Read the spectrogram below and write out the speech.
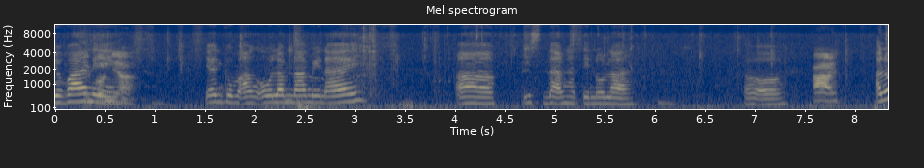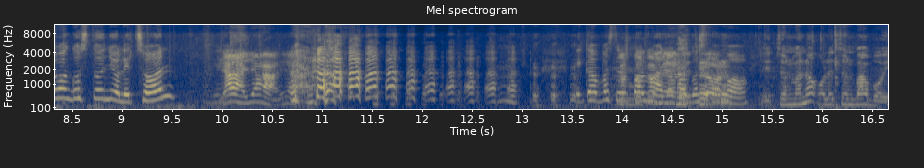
Giovanni. Begonia. Yan, kung ang ulam namin ay ah, isda nga tinula. Oo. Hi. Ano ang gusto nyo? Lechon? Yeah, yeah, yeah. Ikaw, Pastor Gusto Palma, kami ano ng ang gusto mo? Lechon manok o lechon baboy?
